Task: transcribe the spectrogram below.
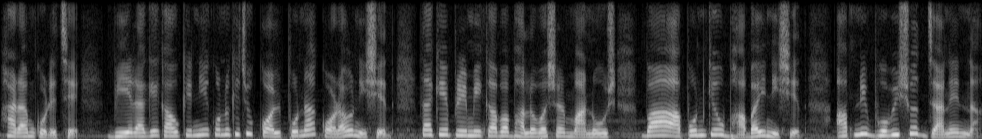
হারাম করেছে। বিয়ের আগে কাউকে নিয়ে কোনো কিছু কল্পনা করাও নিষেধ। তাকে প্রেমিকা বা ভালোবাসার মানুষ বা আপন কেউ ভাবাই নিষেধ। আপনি ভবিষ্যৎ জানেন না।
